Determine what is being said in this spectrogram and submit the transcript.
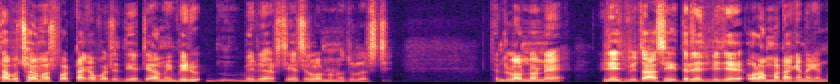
তারপর ছয় মাস পর টাকা পয়সা দিয়েছে আমি বেরো, বেরিয়ে আসছি, এসে লন্ডনে চলে আসছি। তাহলে লন্ডনে রেজবি তো আছে তো রেজবি যে ওর আম্মা ডাকে না কেন?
